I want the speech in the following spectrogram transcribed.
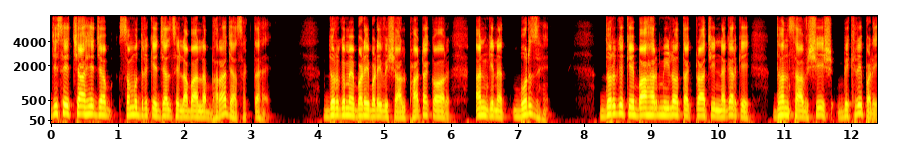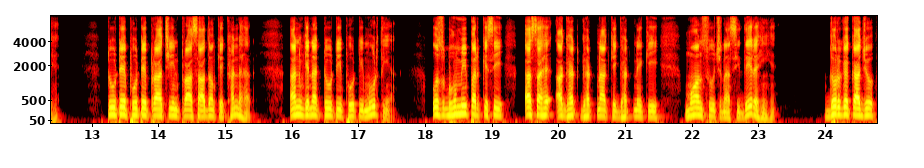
जिसे चाहे जब समुद्र के जल से लबालब भरा जा सकता है। दुर्ग में बड़े बड़े विशाल फाटक और अनगिनत बुर्ज हैं। दुर्ग के बाहर मीलों तक प्राचीन नगर के ध्वंसावशेष बिखरे पड़े हैं। टूटे फूटे प्राचीन प्रासादों के खंडहर, अनगिनत टूटी फूटी मूर्तियाँ, उस भूमि पर किसी असह अघट घटना के घटने की मौन सूचना सी दे रही हैं। दुर्ग का जो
